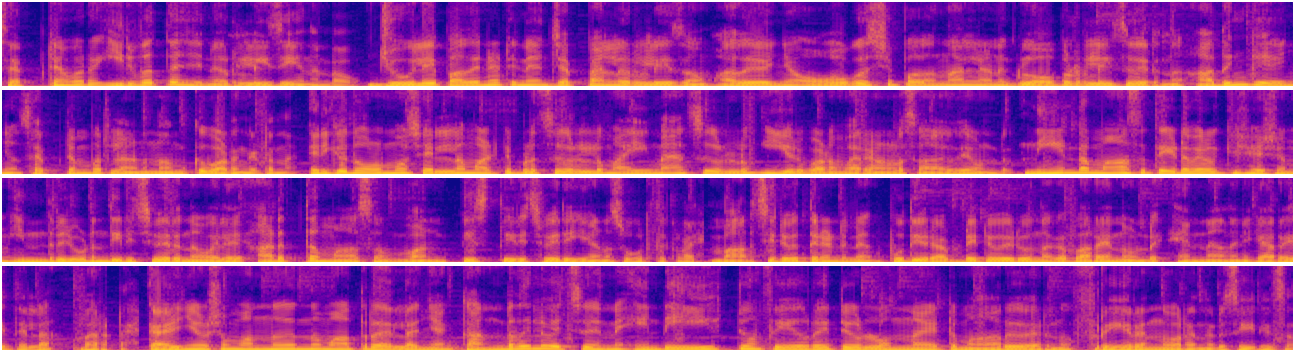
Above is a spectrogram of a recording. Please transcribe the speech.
സെപ്റ്റംബർ ഇരുപത്തഞ്ചിന് റിലീസ് ചെയ്യുന്നുണ്ടാവും. ജൂലൈ പതിനെട്ടിന് ജപ്പാനിൽ റിലീസ് ആവും. അത് കഴിഞ്ഞ് ഓഗസ്റ്റ് പതിനാലിനാണ് ഗ്ലോബൽ റിലീസ് വരുന്നത്. അതും കഴിഞ്ഞ് സെപ്റ്റംബറിലാണ് നമുക്ക് പടം കിട്ടുന്നത്. എനിക്കൊന്ന് ഓൾമോസ്റ്റ് എല്ലാ മൾട്ടിപ്ലക്സുകളിലും ഐമാക്സുകളിലും ഈ ഒരു പടം വരാനുള്ള സാധ്യതയുണ്ട്. നീണ്ട മാസത്തെ ഇടവേളയ്ക്ക് ശേഷം ഇന്ദ്രചൂടൻ തിരിച്ചു വരുന്ന പോലെ അടുത്ത മാസം വൺ പീസ് തിരിച്ചു വരികയാണ് സുഹൃത്തുക്കളെ. മാർച്ച് ഇരുപത്തിരണ്ടിന് പുതിയൊരു അപ്ഡേറ്റ് വരുമെന്നൊക്കെ പറയുന്നുണ്ട്. എന്നാന്ന് എനിക്ക് അറിയത്തില്ല വരട്ടെ. കഴിഞ്ഞ വർഷം വന്നതെന്ന് മാത്രമല്ല ഞാൻ കണ്ടതിൽ വെച്ച് തന്നെ എന്റെ ഏറ്റവും ഫേവറേറ്റുകളിൽ ഒന്നായിട്ട് മാറുകയായിരുന്നു ഫ്രീർ എന്ന് പറയുന്ന ഒരു സീരീസ്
